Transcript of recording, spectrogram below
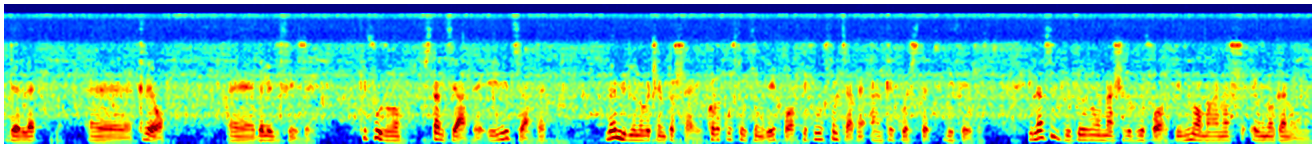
delle, eh, creò, eh, delle difese che furono stanziate e iniziate nel 1906 con la costruzione dei forti furono stanziate anche queste difese. Innanzitutto dovevano nascere due forti, uno a Manos e uno a Ganone,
